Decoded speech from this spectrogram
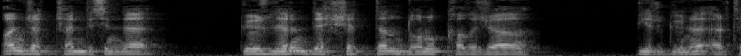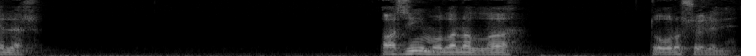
ancak kendisinde gözlerin dehşetten donup kalacağı bir güne erteler. Azim olan Allah doğru söyledi.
